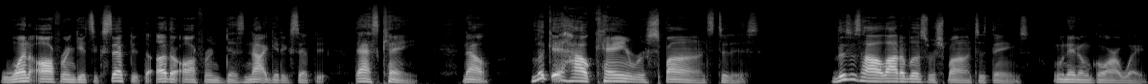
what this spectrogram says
One offering gets accepted, the other offering does not get accepted. That's Cain. Now, look at how Cain responds to this. This is how a lot of us respond to things when they don't go our way.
